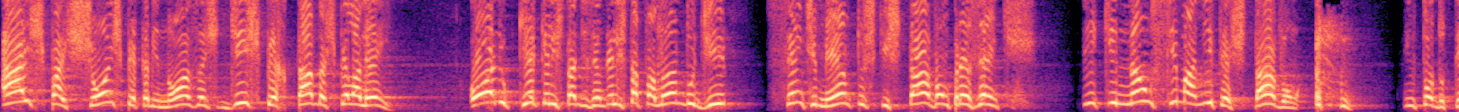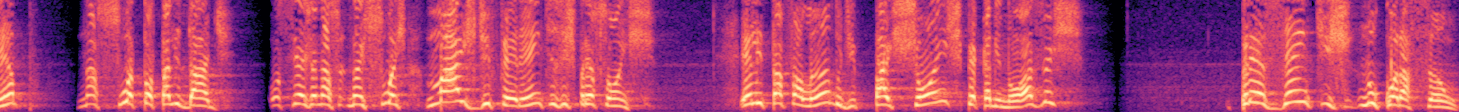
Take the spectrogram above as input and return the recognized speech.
as paixões pecaminosas despertadas pela lei. Olha o que, que ele está dizendo. Ele está falando de sentimentos que estavam presentes e que não se manifestavam em todo o tempo, na sua totalidade, ou seja, nas, nas suas mais diferentes expressões. Ele está falando de paixões pecaminosas presentes no coração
